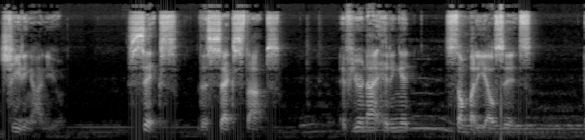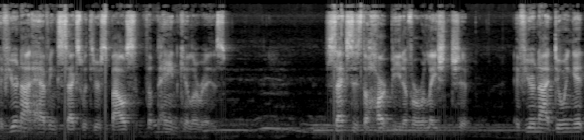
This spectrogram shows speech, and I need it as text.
cheating on you. Six, the sex stops. If you're not hitting it, somebody else is. If you're not having sex with your spouse, the painkiller is. Sex is the heartbeat of a relationship. If you're not doing it,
